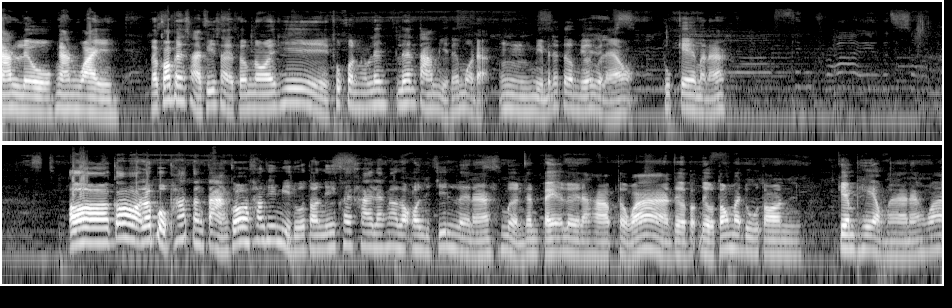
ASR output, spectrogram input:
งานเร็วงานไว แล้วก็เป็นสายฟรีสายเติมน้อยที่ทุกคนเล่นเล่นตามหมีได้หมดอะอืมหมีไม่ได้เติมเยอะอยู่แล้ว ทุกเกมอะนะ เออก็ระบบภาพต่างๆ ก็เท่าที่มีดูตอนนี้คล้ายๆแลกนาล็อกออริจินเลยนะ เหมือนกันเป๊ะเลยนะครับ แต่ว่าเดี๋ยวเดี๋ยวต้องมาดูตอนเกมเพย์ออกมานะว่า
